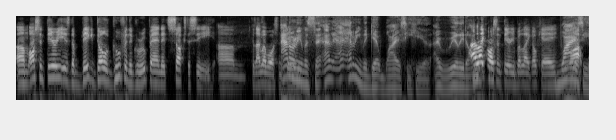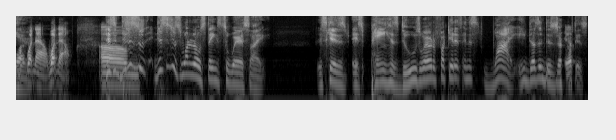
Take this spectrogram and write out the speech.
Um, Austin Theory is the big dull goof in the group, and it sucks to see. Um, because I love Austin. I Theory. don't even say. I, I- don't even get why is he here. I really don't. I like Austin Theory, but like, okay, Why what, is he what, here? What now? What now? This is, Um, this is just, this is just one of those things to where it's like this kid is, is paying his dues, wherever the fuck it is, and it's why he doesn't deserve Yep. this.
